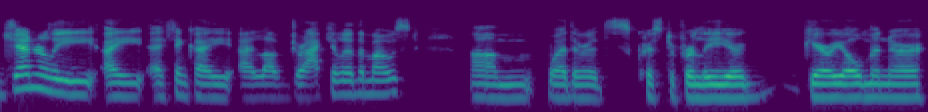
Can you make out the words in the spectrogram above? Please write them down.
Generally, I I think I I love Dracula the most. Um, whether it's Christopher Lee or Gary Oldman or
